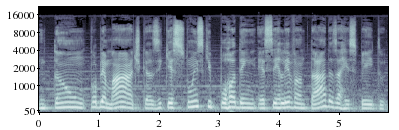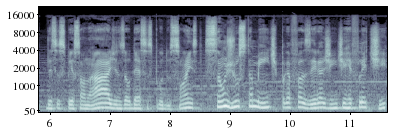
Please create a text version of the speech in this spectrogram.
Então, problemáticas e questões que podem é, ser levantadas a respeito desses personagens ou dessas produções são justamente para fazer a gente refletir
